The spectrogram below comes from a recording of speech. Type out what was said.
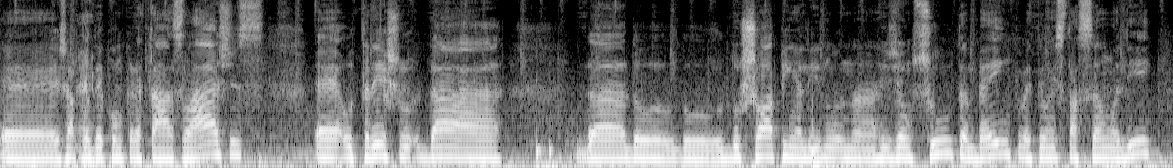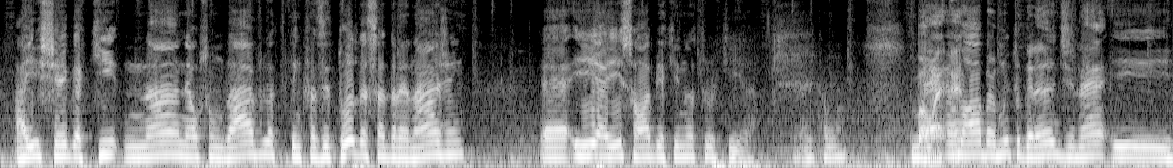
é, já poder é. concretar as lajes, é, o trecho da da, do, do, do, shopping ali no, na região sul também, que vai ter uma estação ali. Aí chega aqui na Nelson Dávila, que tem que fazer toda essa drenagem, é, e aí sobe aqui na Turquia. Então, Bom, é, é, é uma obra muito grande, né? E,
